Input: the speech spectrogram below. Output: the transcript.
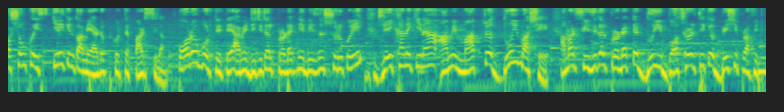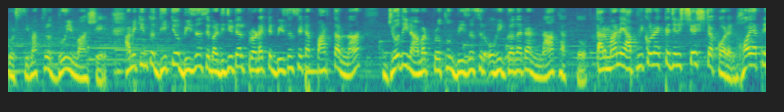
অসংখ্য স্কিল কিন্তু আমি অ্যাডপ্ট করতে পারছিলাম। পরবর্তীতে আমি ডিজিটাল প্রোডাক্ট নিয়ে বিজনেস শুরু করি যেখানে কিনা আমি মাত্র দুই মাসে আমার ফিজিক্যাল প্রোডাক্টের দুই বছরের থেকেও বেশি প্রফিট করছি, মাত্র দুই মাসে। আমি কিন্তু দ্বিতীয় বিজনেসে বা ডিজিটাল প্রোডাক্টের বিজনেস এটা পারতাম না, যদি না আমার প্রথম বিজনেসের অভিজ্ঞতাটা না থাকতো। তার মানে আপনি কোনো একটা জিনিস চেষ্টা করেন, হয় আপনি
